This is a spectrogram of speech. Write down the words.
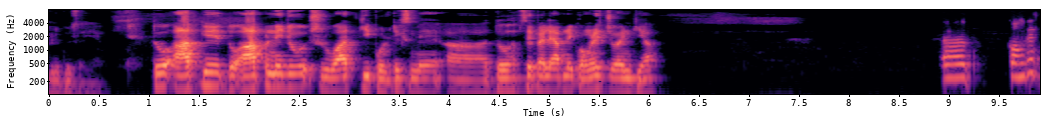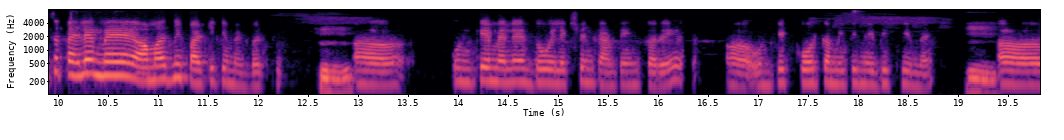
बिल्कुल सही है। तो आपके तो आपने जो शुरुआत की पॉलिटिक्स में आ, तो सबसे पहले आपने कांग्रेस ज्वाइन किया? कांग्रेस से पहले मैं आम आदमी पार्टी के मेंबर थी। आ, उनके मैंने दो इलेक्शन कैंपेन करे आ, उनके कोर कमेटी में भी थी मैं। आ,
